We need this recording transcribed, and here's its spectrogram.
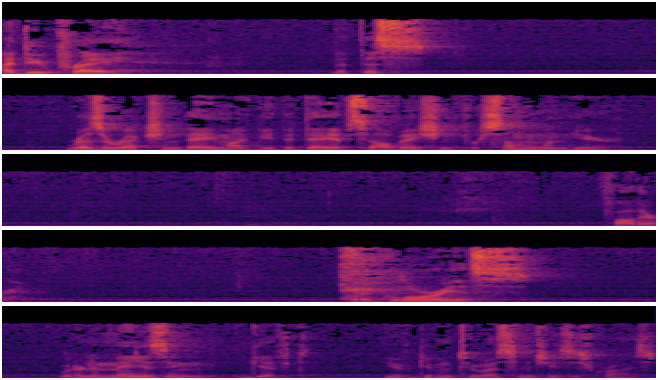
I do pray that this Resurrection Day might be the day of salvation for someone here. Father, what a glorious, what an amazing gift you've given to us in Jesus Christ.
